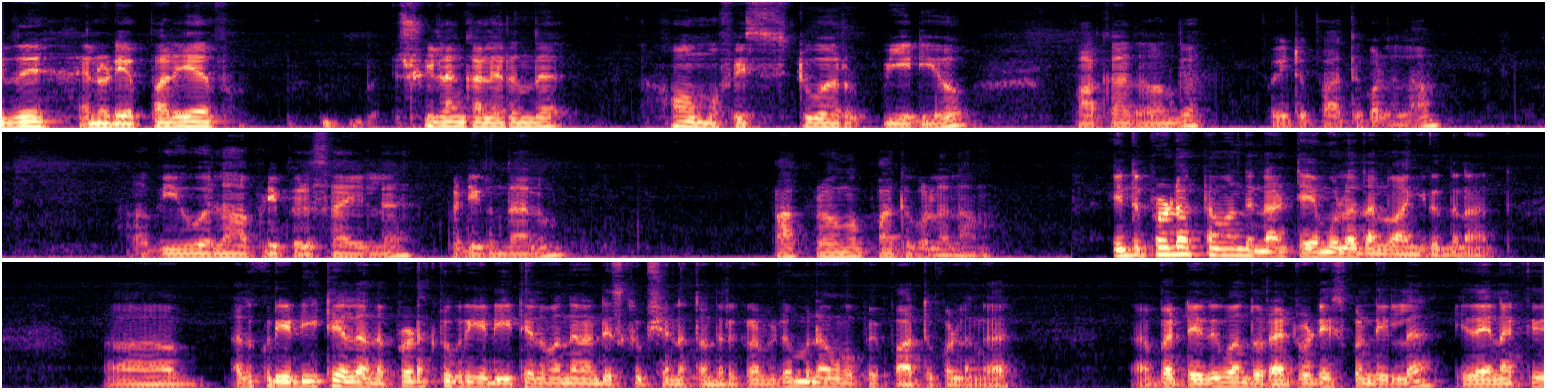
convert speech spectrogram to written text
இது என்னுடைய பழைய ஸ்ரீலங்காவில் இருந்த ஹோம் ஆஃபீஸ் டூர் வீடியோ பார்க்காதவங்க போயிட்டு பார்த்துக்கொள்ளலாம். வியூ எல்லாம் அப்படி பெருசாக இல்லை. பட் இருந்தாலும் பார்க்குறவங்க பார்த்துக்கொள்ளலாம். இந்த ப்ராடக்ட்டை வந்து நான் டேமுவில் தான் வாங்கியிருந்தேன் நான். அதுக்குரிய டீட்டெயில் அந்த ப்ராடக்ட்டுக்குரிய டீட்டெயில் வந்து நான் டிஸ்கிரிப்ஷனில் தந்திருக்கிறேன். விரும்பினவங்க போய் பார்த்துக்கொள்ளுங்க. பட் இது வந்து ஒரு அட்வர்டைஸ்மெண்ட் இல்லை. இது எனக்கு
